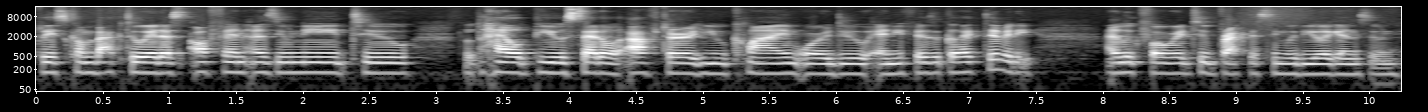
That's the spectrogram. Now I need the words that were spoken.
Please come back to it as often as you need to help you settle after you climb or do any physical activity. I look forward to practicing with you again soon.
